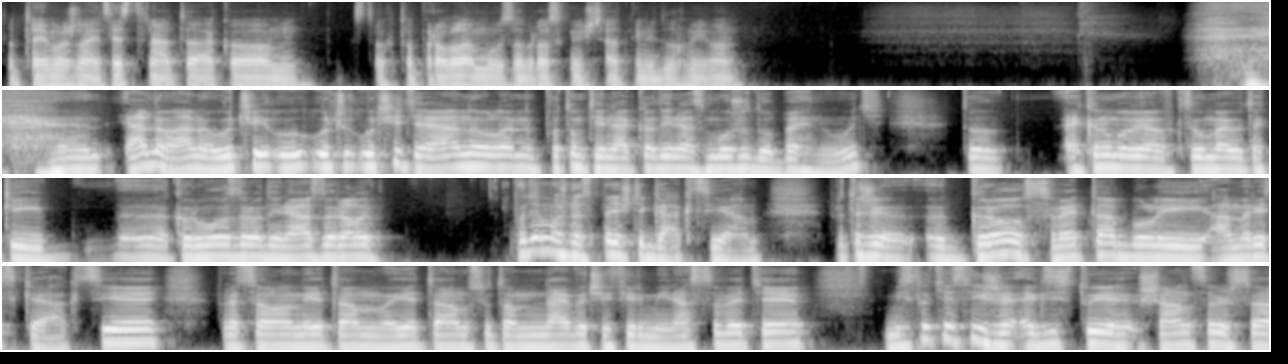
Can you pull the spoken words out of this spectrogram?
toto je možno aj cesta na to, ako z tohto problému s obrovskými štátnymi dlhmi von. Áno, áno, urči, urč, určite áno, len potom tie náklady nás môžu dobehnúť. To ekonomovia k tomu majú taký eh, ako rôznorodný názor, ale Poďme možno späť ešte k akciám, pretože e, gro sveta boli americké akcie, predsa len je tam, je tam, sú tam najväčšie firmy na svete. Myslíte si, že existuje šanca, že sa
